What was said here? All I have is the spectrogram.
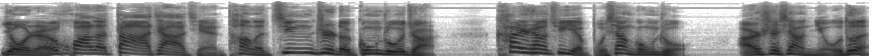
有人花了大价钱烫了精致的公主卷，看上去也不像公主。而是像牛顿。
